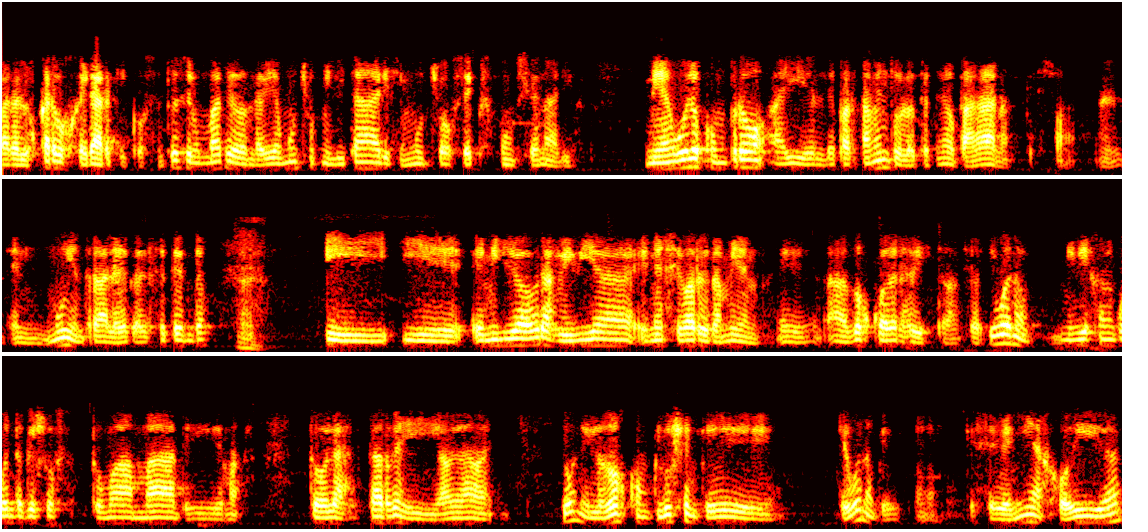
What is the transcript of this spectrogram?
para los cargos jerárquicos. Entonces era un barrio donde había muchos militares y muchos exfuncionarios. Mi abuelo compró ahí el departamento, lo terminó pagando, en, muy entrada a la década del 70, ah. y, y Emilio Obras vivía en ese barrio también, eh, a dos cuadras de distancia. Y bueno, mi vieja me cuenta que ellos tomaban mate y demás todas las tardes y hablaban. Y bueno, y los dos concluyen que, que bueno, que, que se venía jodida,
